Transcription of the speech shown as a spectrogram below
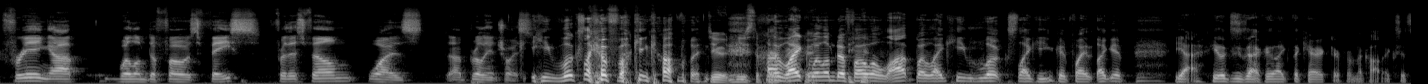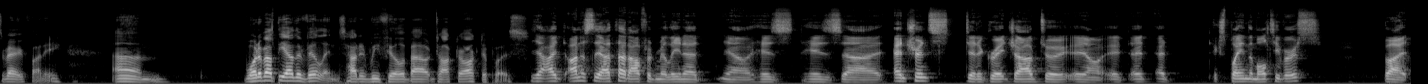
freeing up Willem Dafoe's face for this film was a brilliant choice. He looks like a fucking goblin, Dude, he's the I like fit. Willem Dafoe a lot, but like he looks like he could play like if, Yeah, he looks exactly like the character from the comics. It's very funny. Um, what about the other villains? How did we feel about Doctor Octopus? Yeah, I, honestly, I thought Alfred Molina, you know, his his uh, entrance did a great job to you know it, it, it explain the multiverse, but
